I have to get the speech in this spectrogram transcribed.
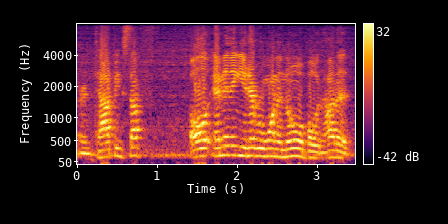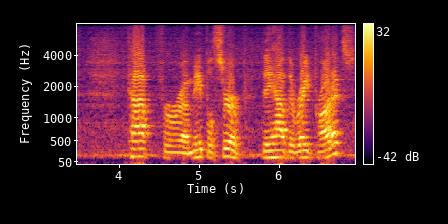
or in tapping stuff. All anything you'd ever want to know about how to tap for uh, maple syrup, they have the right products.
